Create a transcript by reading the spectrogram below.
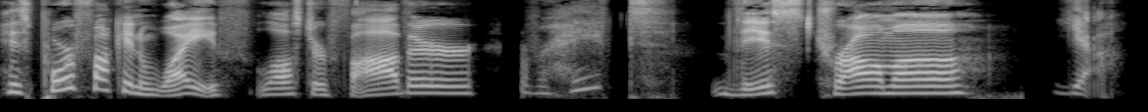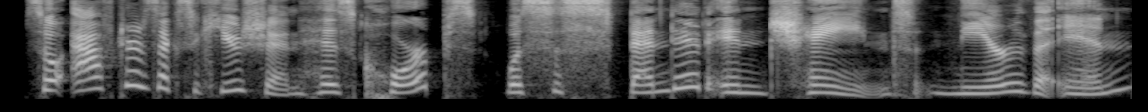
His poor fucking wife lost her father. Right? This trauma. Yeah. So after his execution, his corpse was suspended in chains near the inn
